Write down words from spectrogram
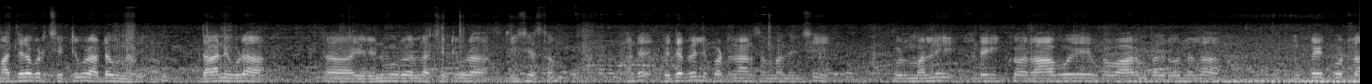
మధ్యలో కూడా చెట్టు కూడా అడ్డం ఉన్నది. దాన్ని కూడా ఈ రెండు మూడు వేల చెట్టు కూడా తీసేస్తాం. అంటే పెద్దపల్లి పట్టణానికి సంబంధించి ఇప్పుడు మళ్ళీ అంటే ఇంకో రాబోయే ఒక వారం పది రోజులలో ముప్పై కోట్ల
